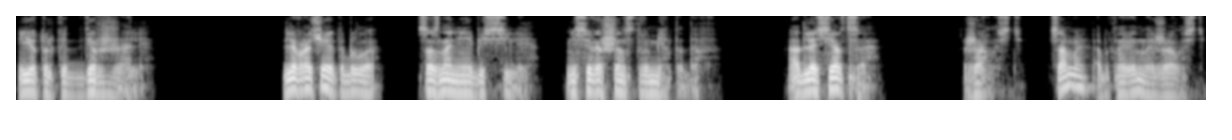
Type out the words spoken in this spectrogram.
ее только держали. Для врача это было сознание бессилия, несовершенство методов. А для сердца — жалость. Самая обыкновенная жалость.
